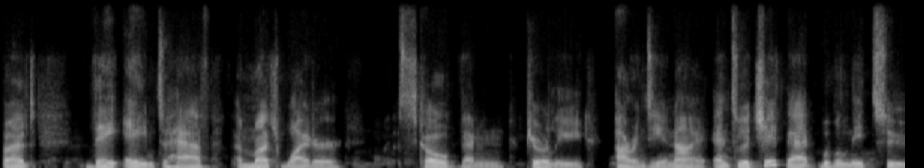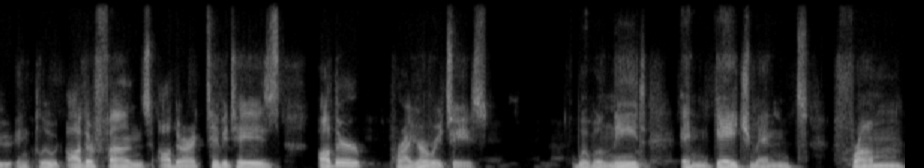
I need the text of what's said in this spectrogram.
but they aim to have a much wider scope than purely R&D and I. And to achieve that, we will need to include other funds, other activities, other priorities we will need engagement from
